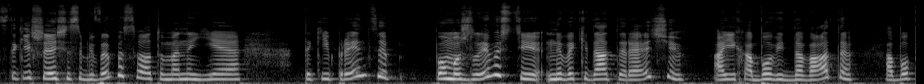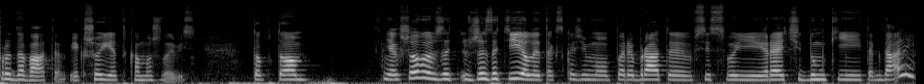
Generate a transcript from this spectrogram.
з таких, що я ще собі виписала, то в мене є такий принцип по можливості не викидати речі, а їх або віддавати, або продавати, якщо є така можливість. Тобто Якщо ви вже затіяли, так скажімо, перебрати всі свої речі, думки і так далі,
